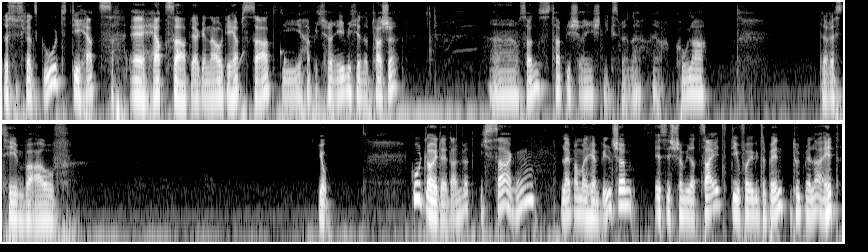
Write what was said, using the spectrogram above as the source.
Das ist ganz gut. Die Herz, äh, Herzsaat, ja genau. Die Herbstsaat, die habe ich schon ewig in der Tasche. Äh, sonst habe ich eigentlich nichts mehr, ne? Ja, Cola. Der Rest heben wir auf. Jo. Gut, Leute, dann würde ich sagen, bleiben wir mal hier im Bildschirm. Es ist schon wieder Zeit, die Folge zu beenden. Tut mir leid,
